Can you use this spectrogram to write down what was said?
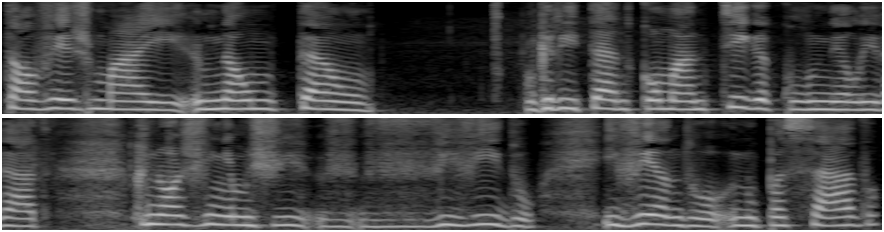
talvez mais não tão gritando como a antiga colonialidade que nós vínhamos vi vivido e vendo no passado,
